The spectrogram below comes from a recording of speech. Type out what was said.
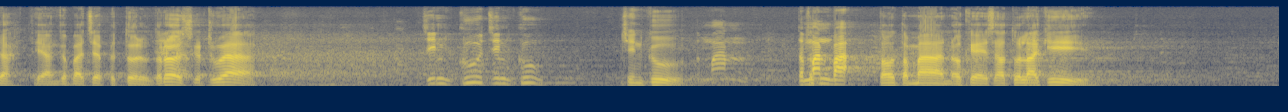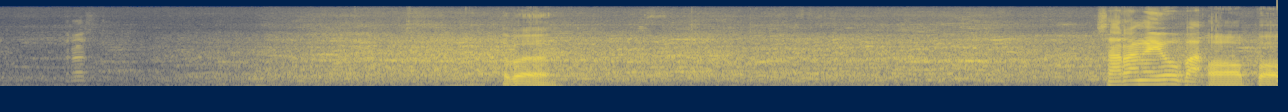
Dah dianggap aja betul. Terus kedua, cinku cinku Cinku. teman teman pak. Tahu teman. Oke, satu lagi. Terus Apa? sarangeo pak. Apa?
